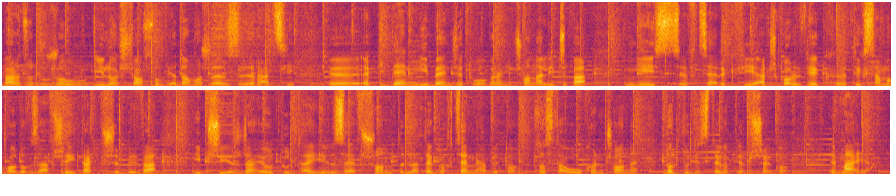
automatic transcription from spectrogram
bardzo dużą ilość osób. Wiadomo, że z racji e, epidemii będzie tu ograniczona liczba miejsc w cerkwi, aczkolwiek tych samochodów zawsze i tak przybywa i przyjeżdżają tutaj zewsząd, dlatego chcemy, aby to zostało ukończone do 21 maja.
